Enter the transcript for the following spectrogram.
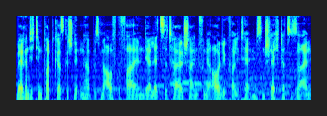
Während ich den Podcast geschnitten habe, ist mir aufgefallen, der letzte Teil scheint von der Audioqualität ein bisschen schlechter zu sein.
